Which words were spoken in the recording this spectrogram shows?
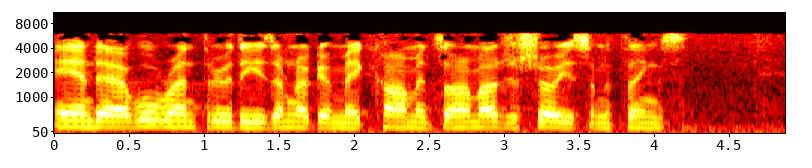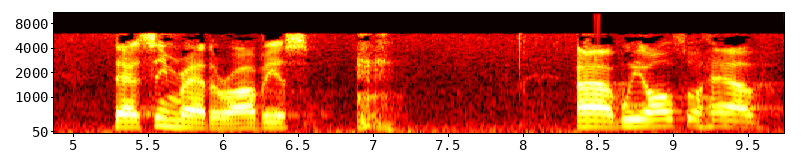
and uh, we'll run through these. I'm not going to make comments on them. I'll just show you some of the things that seem rather obvious. Uh, we also have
